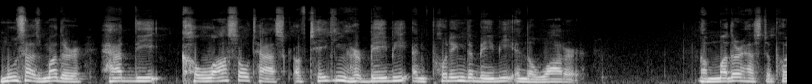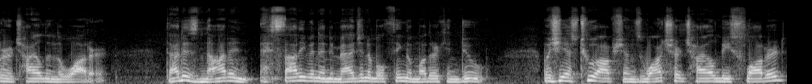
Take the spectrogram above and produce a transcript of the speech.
Musa's mother had the colossal task of taking her baby and putting the baby in the water. A mother has to put her child in the water. That is not an, it's not even an imaginable thing a mother can do. But she has two options, watch her child be slaughtered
